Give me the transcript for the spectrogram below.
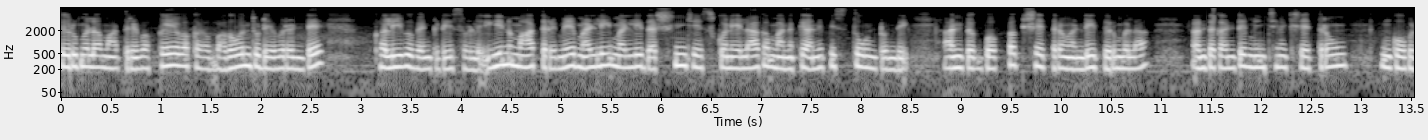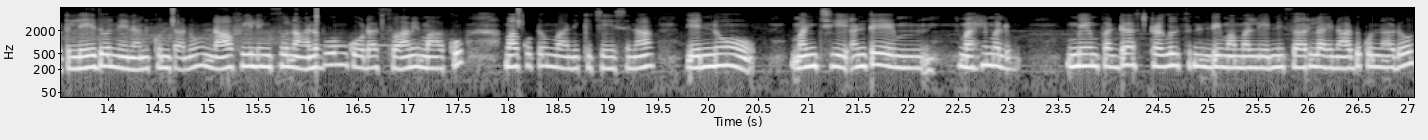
తిరుమల మాత్రమే. ఒకే ఒక భగవంతుడు ఎవరంటే కలియుగ వెంకటేశ్వరుడు. ఈయన మాత్రమే మళ్ళీ మళ్ళీ దర్శనం చేసుకునేలాగా మనకి అనిపిస్తూ ఉంటుంది. అంత గొప్ప క్షేత్రం అండి తిరుమల. అంతకంటే మించిన క్షేత్రం ఇంకొకటి లేదు అని నేను అనుకుంటాను. నా ఫీలింగ్స్ నా అనుభవం కూడా స్వామి మాకు మా కుటుంబానికి చేసిన ఎన్నో మంచి అంటే మహిమలు. మేము పడ్డ స్ట్రగుల్స్ నుండి మమ్మల్ని ఎన్నిసార్లు ఆయన ఆదుకున్నాడో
